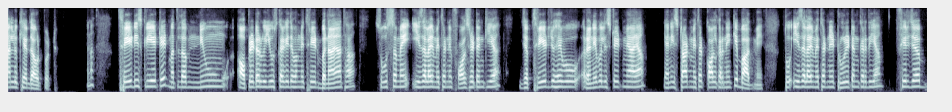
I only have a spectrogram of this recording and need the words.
and look here the output है ना? थ्रेड इज़ क्रिएटेड मतलब न्यू ऑपरेटर को यूज़ करके जब हमने थ्रेड बनाया था सो उस समय इज़ अलाइव मेथड ने फॉल्स रिटर्न किया। जब थ्रेड जो है वो रनेबल स्टेट में आया, यानी स्टार्ट मेथड कॉल करने के बाद में तो इज़ अलाइव मेथड ने ट्रू रिटर्न कर दिया। फिर जब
